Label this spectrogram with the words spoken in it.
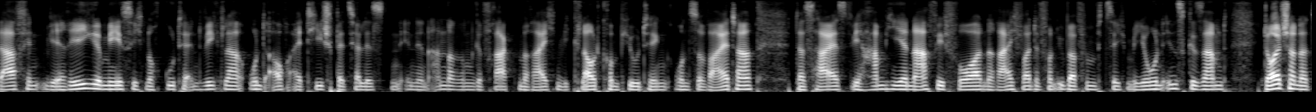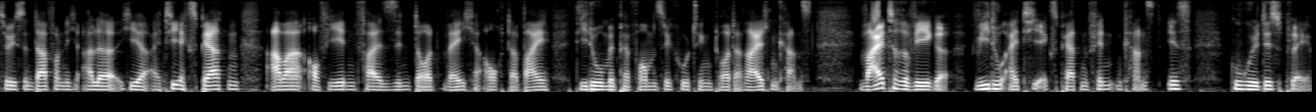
Da finden wir regelmäßig noch gute Entwickler und auch IT-Spezialisten in den anderen gefragten Bereichen wie Cloud Computing und so weiter. Das heißt, wir haben hier nach wie vor eine Reichweite von über 50 Millionen insgesamt. In Deutschland natürlich sind davon nicht alle hier IT-Experten, aber auf jeden Fall sind dort welche auch dabei, die du mit Performance Recruiting dort erreichen kannst. Weitere Wege, wie du IT-Experten finden kannst, ist Google Display.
